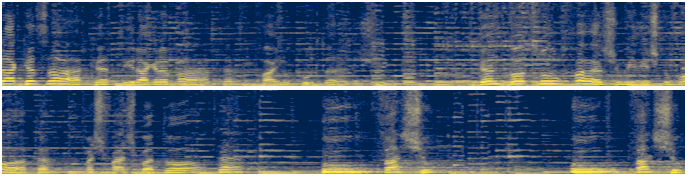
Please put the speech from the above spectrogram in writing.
Vira a casaca, tira a gravata, vai no cortejo. Canta o solfejo e diz que vota, mas faz batota. O facho, o facho.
